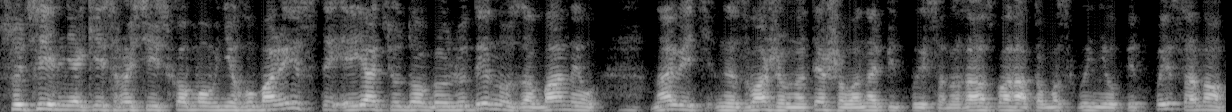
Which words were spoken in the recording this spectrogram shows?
суцільні якісь російськомовні гумористи, і я цю добру людину забанив, навіть не зважив на те, що вона підписана. Зараз багато москвинів підписано.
